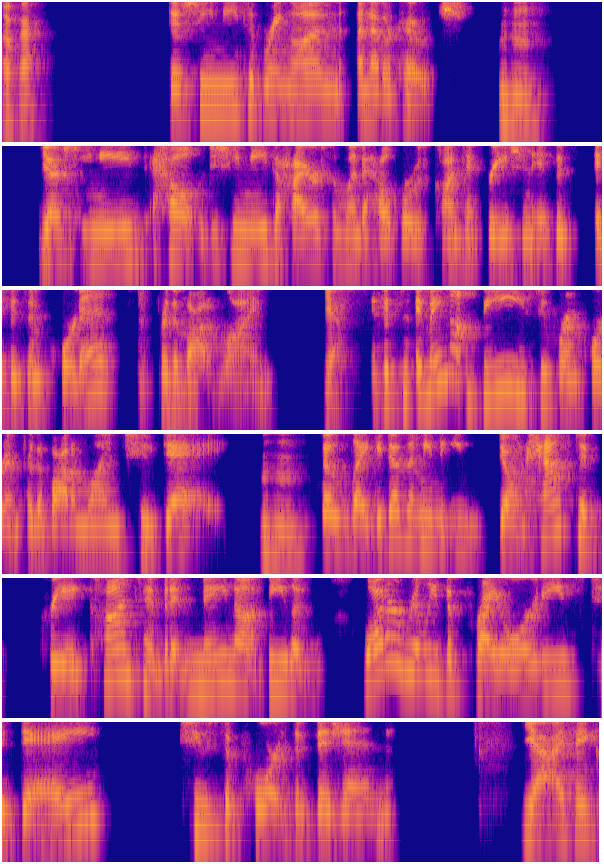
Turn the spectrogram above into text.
Okay. Does she need to bring on another coach? Mm-hmm. Yes. Does she need help? Does she need to hire someone to help her with content creation if it's if it's important for the mm-hmm. bottom line? Yes. If it's it may not be super important for the bottom line today. Mm-hmm. So like it doesn't mean that you don't have to create content, but it may not be like what are really the priorities today to support the vision? Yeah, I think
